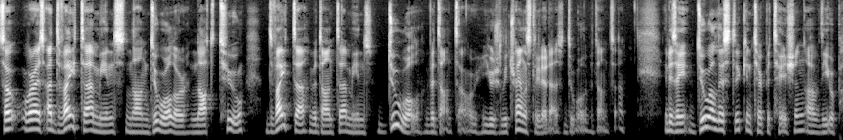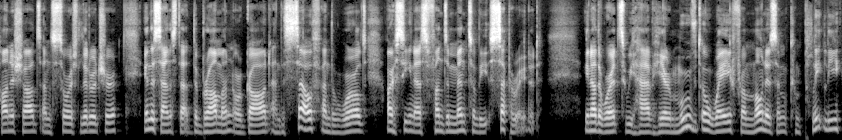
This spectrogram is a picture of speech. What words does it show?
So, whereas Advaita means non dual or not two, Dvaita Vedanta means dual Vedanta, or usually translated as dual Vedanta. It is a dualistic interpretation of the Upanishads and source literature in the sense that the Brahman or God and the self and the world are seen as fundamentally separated. In other words, we have here moved away from monism completely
